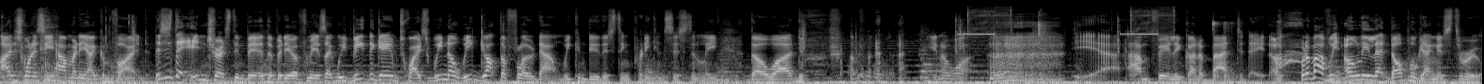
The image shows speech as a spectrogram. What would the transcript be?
I just want to see how many I can find. This is the interesting bit of the video for me. It's like, we beat the game twice. We know we got the flow down. We can do this thing pretty consistently, though, uh, you know what? yeah, I'm feeling kind of bad today, though. what about if we only let doppelgangers through?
